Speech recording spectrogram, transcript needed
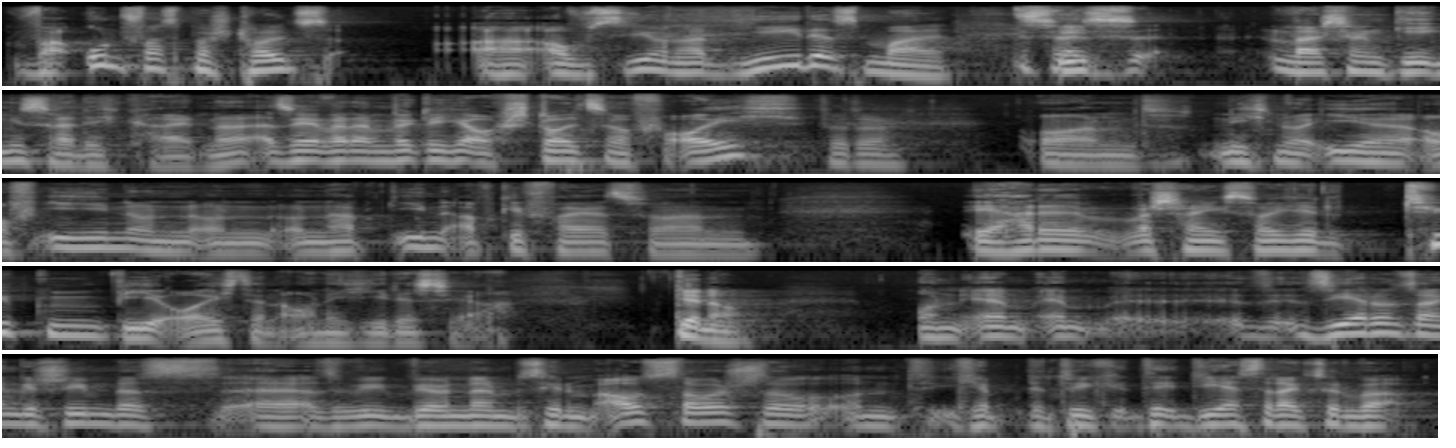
war unfassbar stolz äh, auf sie und hat jedes Mal. Das heißt, war schon Gegenseitigkeit, ne? Also er war dann wirklich auch stolz auf euch. Total. Und nicht nur ihr auf ihn und, und, und habt ihn abgefeiert, sondern er hatte wahrscheinlich solche Typen wie euch dann auch nicht jedes Jahr. Genau. Und er, er, sie hat uns dann geschrieben, dass, äh, also wir, wir waren dann ein bisschen im Austausch so und ich habe natürlich, die, erste Reaktion war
